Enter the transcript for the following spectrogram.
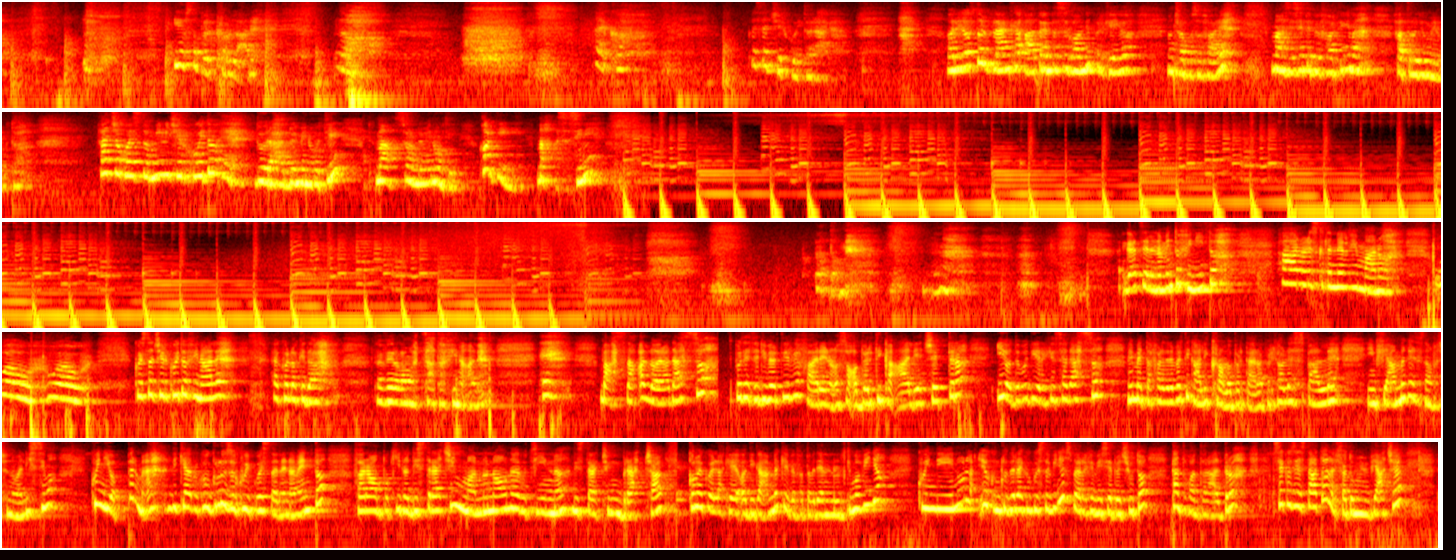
Io sto per crollare. Ecco, questo è il circuito, raga. Ho ridotto il plank a 30 secondi perché io non ce la posso fare, ma se siete più forti di me, fatelo di un minuto. Faccio questo mini circuito che dura due minuti, ma sono due minuti cortini ma assassini Ragazzi, allenamento finito. Ah, non riesco a tenervi in mano. Wow, wow. Questo circuito finale è quello che dà davvero la mazzata finale. E basta. Allora, adesso potete divertirvi a fare, non lo so, verticali, eccetera. Io devo dire che se adesso mi metto a fare delle verticali, crollo per terra, perché ho le spalle in fiamme che si stanno facendo malissimo quindi io per me dichiaro concluso qui questo allenamento. Farò un pochino di stretching ma non ho una routine di stretching braccia come quella che ho di gambe che vi ho fatto vedere nell'ultimo video. Quindi nulla io concluderei con questo video spero che vi sia piaciuto tanto quanto l'altro. Se così è stato lasciatemi un mi piace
